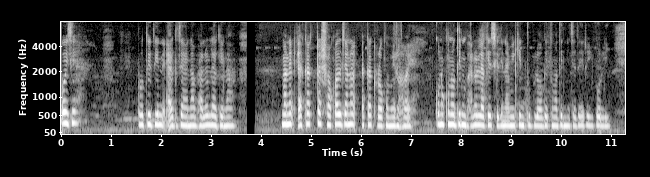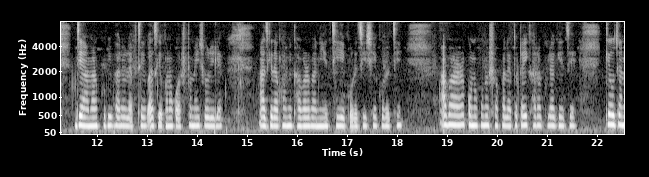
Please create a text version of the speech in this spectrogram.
ওই যে, প্রতিদিন এক যায় না, ভালো লাগে না। মানে এক একটা সকাল যেন এক এক রকমের হয়। কোনো কোনো দিন ভালো লাগে, সেদিন আমি কিন্তু ব্লগে তোমাদের নিজেদেরই বলি যে আমার খুবই ভালো লাগছে, আজকে কোনো কষ্ট নেই শরীরে। আজকে দেখো আমি খাবার বানিয়েছি, এ করেছি, সে করেছি। আবার কোনো কোনো সকাল এতটাই খারাপ লাগে যে কেউ যেন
